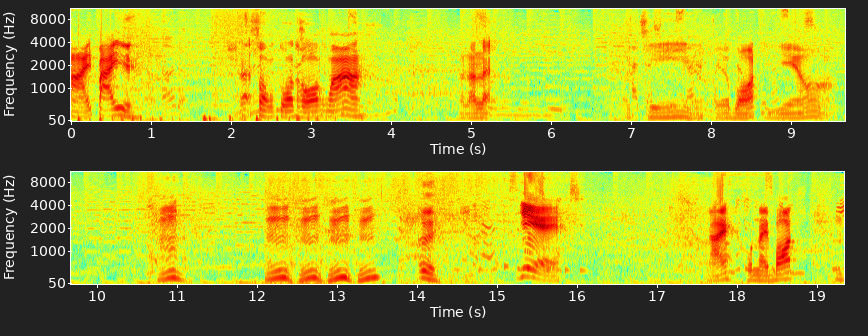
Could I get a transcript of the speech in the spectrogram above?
หายไปและส่งตัวทองมาอันนั้นแหละ โอเค เจอบอสอีกแล้วอืมอืมอืมอืมอืมเออเย่ไหน คนไหนบอสอืม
